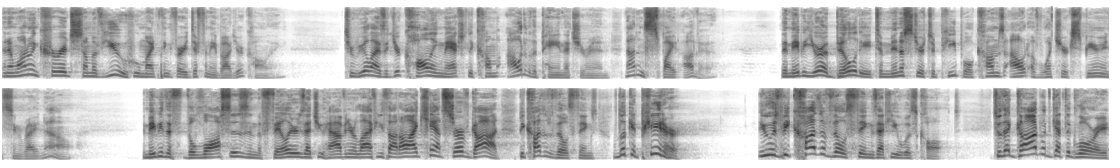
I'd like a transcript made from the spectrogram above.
And I want to encourage some of you who might think very differently about your calling to realize that your calling may actually come out of the pain that you're in, not in spite of it that maybe your ability to minister to people comes out of what you're experiencing right now. Maybe the, the losses and the failures that you have in your life, you thought, oh, I can't serve God because of those things. Look at Peter. It was because of those things that he was called, so that God would get the glory,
